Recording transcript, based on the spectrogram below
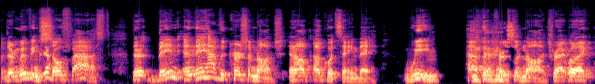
They're moving yeah. so fast. They're, they and they have the curse of knowledge. And I'll, I'll quit saying they. We mm-hmm. have the curse of knowledge, right? We're like,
